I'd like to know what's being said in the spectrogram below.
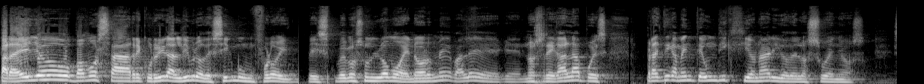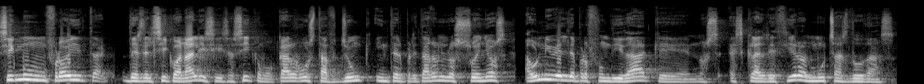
Para ello vamos a recurrir al libro de Sigmund Freud. ¿Veis? Vemos un lomo enorme, ¿vale? Que nos regala pues prácticamente un diccionario de los sueños. Sigmund Freud, desde el psicoanálisis, así como Carl Gustav Jung, interpretaron los sueños a un nivel de profundidad que nos esclarecieron muchas dudas.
